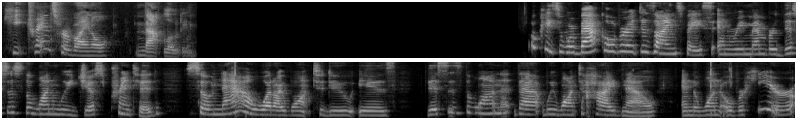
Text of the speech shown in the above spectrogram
heat transfer vinyl mat loading. Okay, so we're back over at Design Space and remember this is the one we just printed. So now what I want to do is, this is the one that we want to hide now, and the one over here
